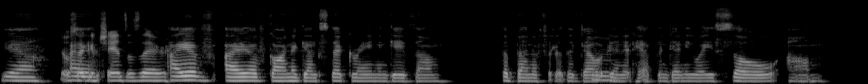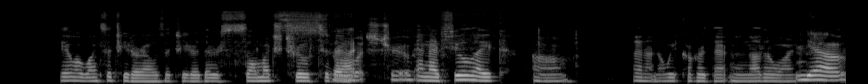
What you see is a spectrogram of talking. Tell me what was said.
Yeah, No I- second chances there. I have I have gone against that grain and gave them the benefit of the doubt, Mm. and it happened anyway. So, um, yeah, well, once a cheater, always a cheater. There's so much truth to that. so that, much true. and I feel like um, I don't know. We covered that in another one, Yeah.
